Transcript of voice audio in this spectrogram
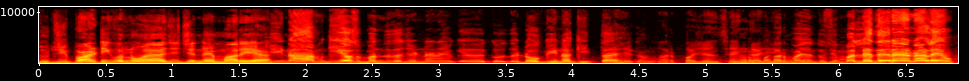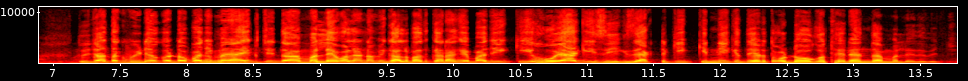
ਦੂਜੀ ਪਾਰਟੀ ਵੱਲੋਂ ਆਇਆ ਜੀ ਜਿੰਨੇ ਮਾਰਿਆ। ਕੀ ਨਾਮ ਕੀ ਹੈ ਉਸ ਬੰਦੇ ਦਾ ਜਿਹਨਾਂ ਨੇ ਡੌਗੀ ਨਾਲ ਕੀਤਾ ਇਹ ਕੰਮ? ਹਰਭਜਨ ਸਿੰਘ ਆ ਜੀ। ਹਰਭਜਨ ਤੁਸੀਂ ਮਹੱਲੇ ਦੇ ਰਹਿਣ ਵਾਲੇ ਹੋ। ਤੁਸੀਂ ਜਦ ਤੱਕ ਵੀਡੀਓ ਕੱਢੋ ਭਾਜੀ ਮੈਂ ਇੱਕ ਚੀਜ਼ ਮਹੱਲੇ ਵਾਲਿਆਂ ਨਾਲ ਵੀ ਗੱਲਬਾਤ ਕਰਾਂਗੇ। ਭਾਜੀ ਕੀ ਹੋਇਆ ਕੀ ਸੀ ਐਗਜ਼ੈਕਟ ਕੀ ਕਿੰਨੀ ਕੁ ਦੇਰ ਤੋਂ ਡੌਗ ਉੱਥੇ ਰਹਿੰਦਾ ਮਹੱਲੇ ਦੇ ਵਿੱਚ?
